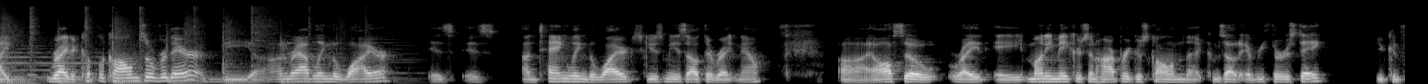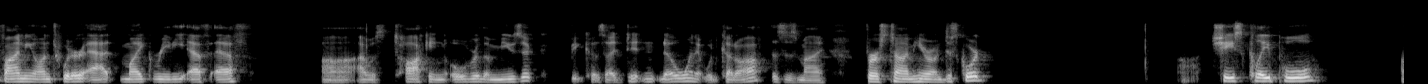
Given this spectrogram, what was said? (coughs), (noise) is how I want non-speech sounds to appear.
I write a couple of columns over there. The uh, unraveling the wire is is untangling the wire. Excuse me, is out there right now. Uh, I also write a money makers and heartbreakers column that comes out every Thursday. You can find me on Twitter at Mike Reedy FF. Uh, I was talking over the music because I didn't know when it would cut off. This is my first time here on Discord. Uh, Chase Claypool,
